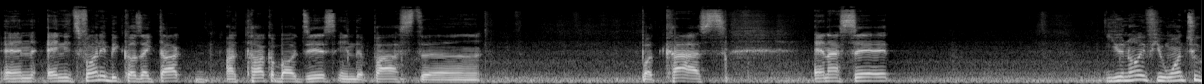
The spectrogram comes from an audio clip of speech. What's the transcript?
And and it's funny because i talk i talk about this in the past uh, podcasts and I said, you know, if you want to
